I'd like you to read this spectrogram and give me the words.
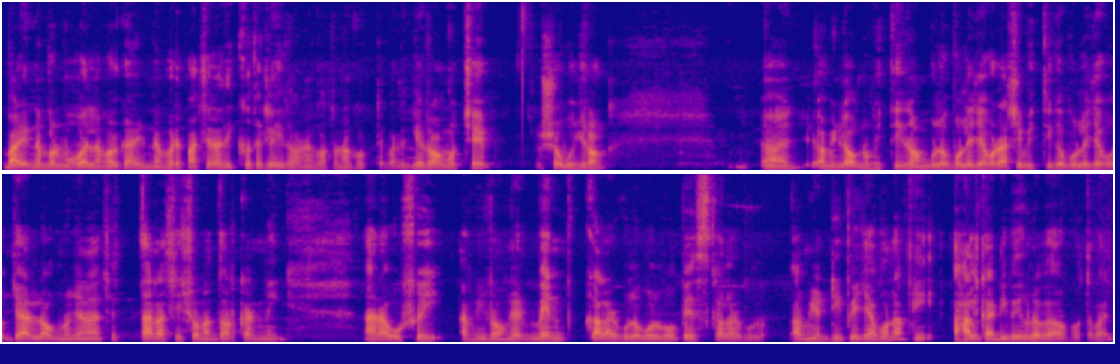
বাড়ির নাম্বার মোবাইল নাম্বার গাড়ির নাম্বারে পাঁচের আধিক্য থাকলে এই ধরনের ঘটনা ঘটতে পারে। যে রং হচ্ছে সবুজ রং। আমি লগ্নভিত্তিক রঙগুলো বলে যাব, রাশিভিত্তিকও বলে যাব। যার লগ্ন জানা আছে, তার রাশি শোনার দরকার নেই। আর অবশ্যই আমি রঙের মেন কালারগুলো বলব বেস কালারগুলো আমি ডিপে যাব না, আপনি হালকা ডিপেগুলো ব্যবহার করতে পারেন।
